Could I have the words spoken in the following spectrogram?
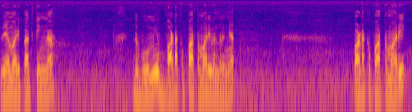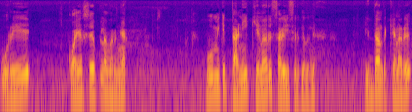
இதே மாதிரி பார்த்துட்டிங்கன்னா இந்த பூமி வடக்கு பார்த்த மாதிரி வந்துடுங்க வடக்கு பார்த்த மாதிரி ஒரே ஸ்கொயர் ஷேப்பில் வருங்க. பூமிக்கு தனி கிணறு சர்வீஸ் இருக்குதுங்க. இதுதான் அந்த கிணறு.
